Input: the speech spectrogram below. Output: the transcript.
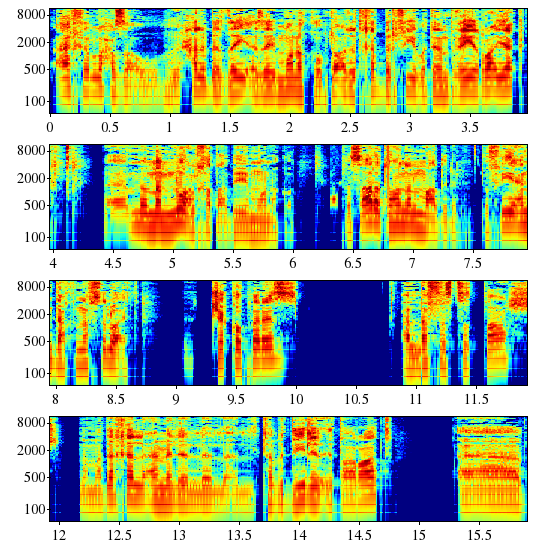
آخر لحظة وبحلبه ضيقه زي موناكو بتقعد تخبر فيه بعدين تغير رأيك ممنوع الخطأ بموناكو. فصارت هون المعضلة. وفي عندك نفس الوقت تشيكو بيريز على اللفه 16 لما دخل عمل التبديل الإطارات آه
